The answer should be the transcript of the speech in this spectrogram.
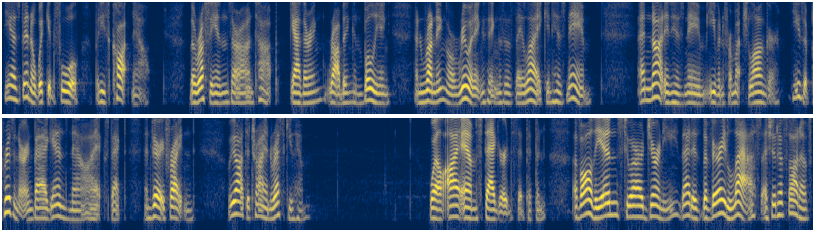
He has been a wicked fool, but he's caught now. The ruffians are on top, gathering, robbing, and bullying, and running or ruining things as they like, in his name. And not in his name even for much longer. He's a prisoner in Bag End now, I expect, and very frightened. We ought to try and rescue him." "Well, I am staggered," said Pippin. "Of all the ends to our journey, that is the very last I should have thought of.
